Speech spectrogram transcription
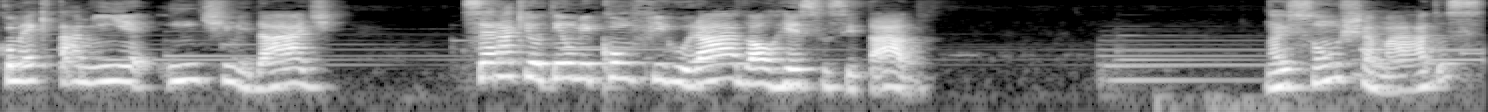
como é que está a minha intimidade. Será que eu tenho me configurado ao ressuscitado? Nós somos chamados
